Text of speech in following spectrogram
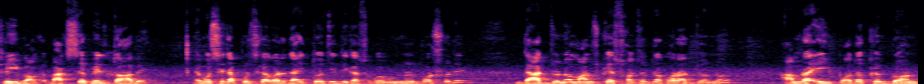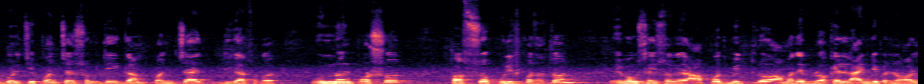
সেই বাক্সে ফেলতে হবে এবং সেটা পরিষ্কার করার দায়িত্ব হচ্ছে দীঘা সকল উন্নয়ন পর্ষদের। যার জন্য মানুষকে সচেতন করার জন্য আমরা এই পদক্ষেপ গ্রহণ করেছি পঞ্চায়েত সমিতি, গ্রাম পঞ্চায়েত, দীঘা সকল উন্নয়ন পর্ষদ, তৎস পুলিশ প্রশাসন এবং সেই সঙ্গে আপদ মিত্র আমাদের ব্লকের লাইন ডিপার্টমেন্ট অল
